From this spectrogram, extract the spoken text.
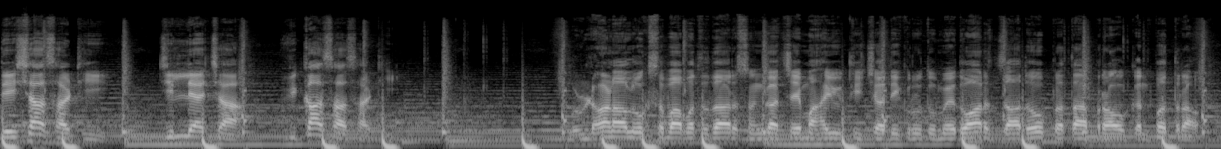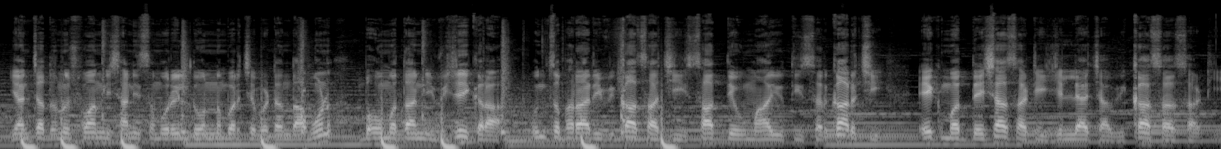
देशासाठी जिल्ह्याच्या विकासासाठी. बुलढाणा लोकसभा मतदारसंघाचे महायुतीचे अधिकृत उमेदवार जाधव प्रतापराव कनपतराव यांच्या धनुष्वान निशाणी समोरील दोन नंबरचे बटन दाबून बहुमतांनी विजय करा. उंच भरारी विकासाची साथ देऊ महायुती सरकारची एक मत देशासाठी जिल्ह्याच्या विकासासाठी.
